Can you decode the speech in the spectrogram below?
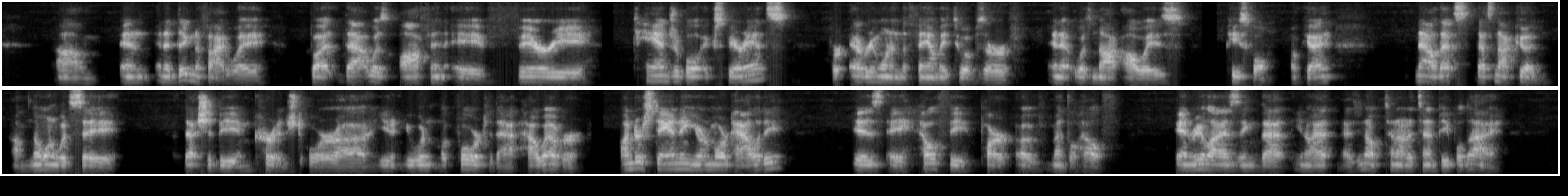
um, and in a dignified way, but that was often a very tangible experience for everyone in the family to observe. And it was not always peaceful. Okay. Now that's that's not good. Um, no one would say that should be encouraged, or uh, you you wouldn't look forward to that. However, understanding your mortality is a healthy part of mental health, and realizing that you know, as you know, ten out of ten people die,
